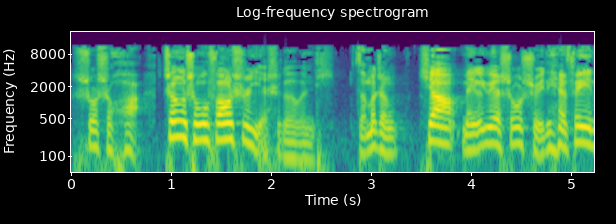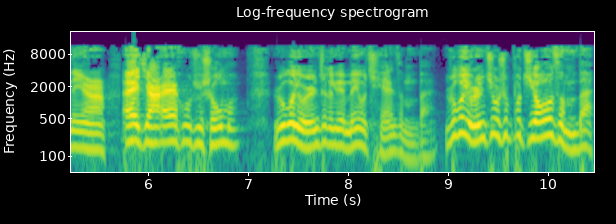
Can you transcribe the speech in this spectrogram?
说实话，征收方式也是个问题，怎么征？像每个月收水电费那样挨家挨户去收吗？如果有人这个月没有钱怎么办？如果有人就是不交怎么办？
